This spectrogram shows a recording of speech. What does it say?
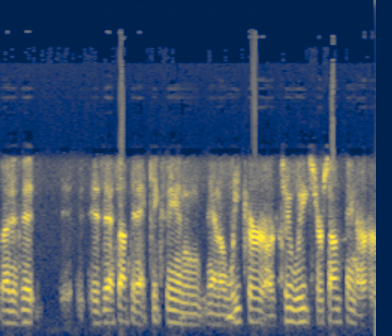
but is it is that something that kicks in in a week or, or two weeks or something or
